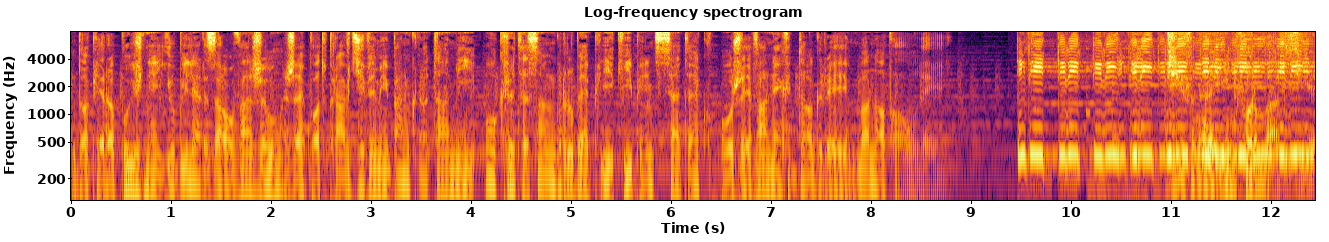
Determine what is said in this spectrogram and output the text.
Dopiero później jubiler zauważył, że pod prawdziwymi banknotami ukryte są grube pliki 500 używanych do gry Monopoly. Dziwne informacje.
